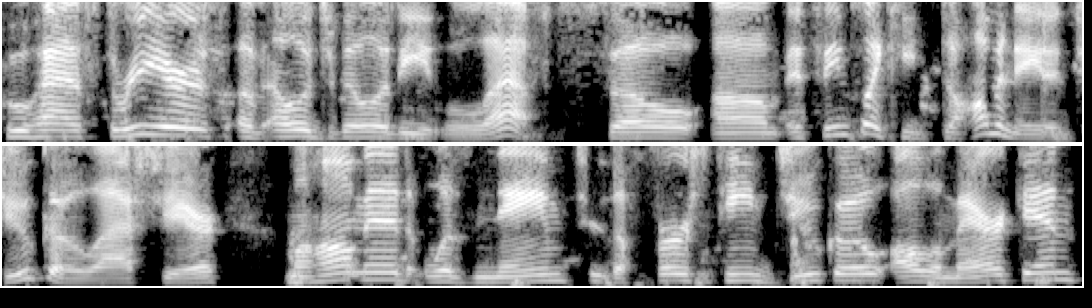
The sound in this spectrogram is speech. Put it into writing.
who has three years of eligibility left. So um, it seems like he dominated JUCO last year. Mohamed was named to the first team JUCO All American,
